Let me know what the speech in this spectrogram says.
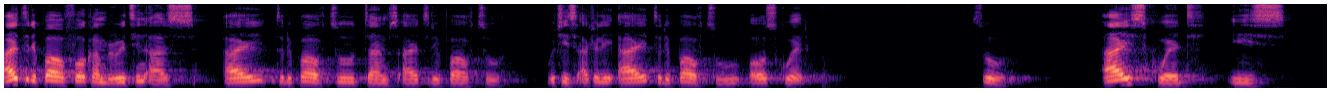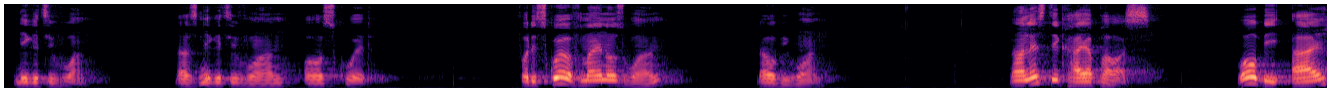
I to the power of 4 can be written as i to the power of 2 times i to the power of 2, which is actually i to the power of 2 all squared. So, i squared is negative 1. That's negative 1 all squared. For the square of minus 1, that will be 1. Now let's take higher powers. What will be i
